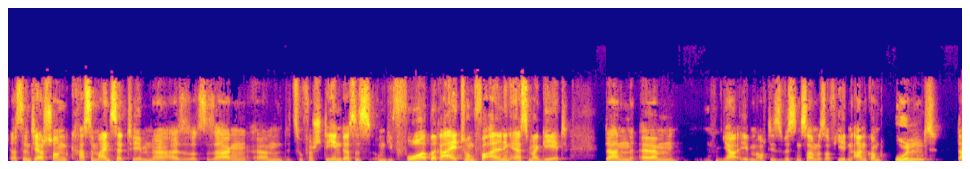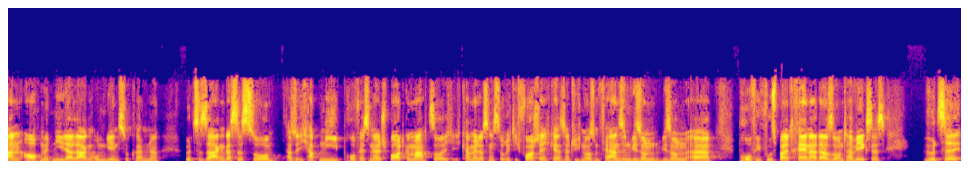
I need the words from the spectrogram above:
Das sind ja schon krasse Mindset-Themen, ne? Also sozusagen ähm, zu verstehen, dass es um die Vorbereitung vor allen Dingen erstmal geht, dann ähm, ja eben auch dieses Wissen zu haben, das auf jeden ankommt und dann auch mit Niederlagen umgehen zu können. Ne? Würdest du sagen, das ist so, also ich habe nie professionell Sport gemacht, so ich, ich kann mir das nicht so richtig vorstellen. Ich kenne es natürlich nur aus dem Fernsehen, wie so ein, wie so ein äh, Profifußballtrainer da so unterwegs ist. Würdest du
